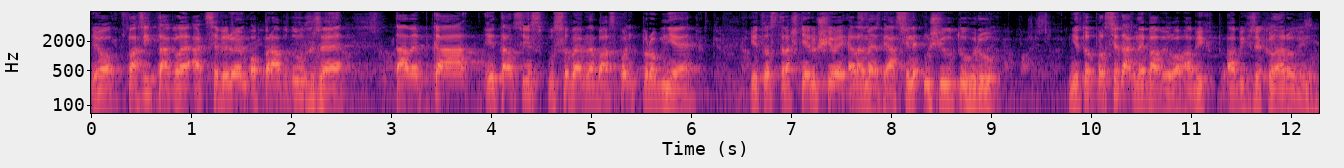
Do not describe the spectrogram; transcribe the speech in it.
Jo, pařit takhle, ať se věnujeme opravdu hře. Ta webka je tam svým způsobem, nebo aspoň pro mě, je to strašně rušivý element. Já si neužiju tu hru. Mě to prostě tak nebavilo, abych, abych řekl na rovinu.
